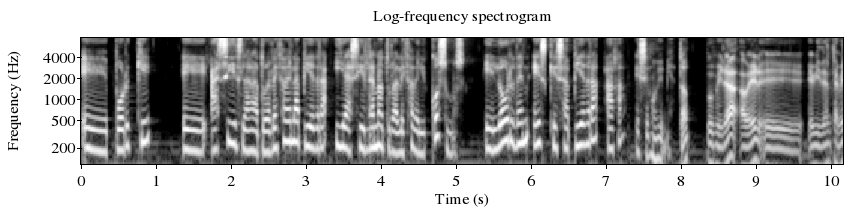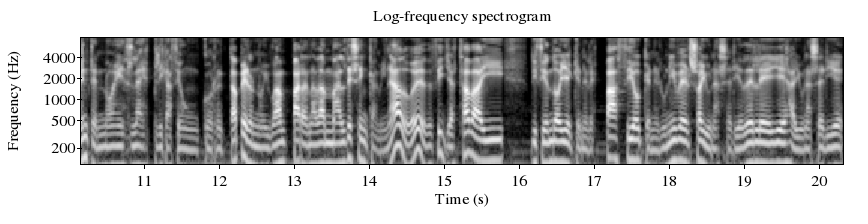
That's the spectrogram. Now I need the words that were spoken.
eh, porque eh, así es la naturaleza de la piedra y así es la naturaleza del cosmos el orden es que esa piedra haga ese movimiento. Pues mira, a ver, eh, evidentemente no es la explicación correcta, pero no iban para nada mal desencaminado, ¿eh? es decir, ya estaba ahí diciendo, oye, que en el espacio, que en el universo hay una serie de leyes, hay una serie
